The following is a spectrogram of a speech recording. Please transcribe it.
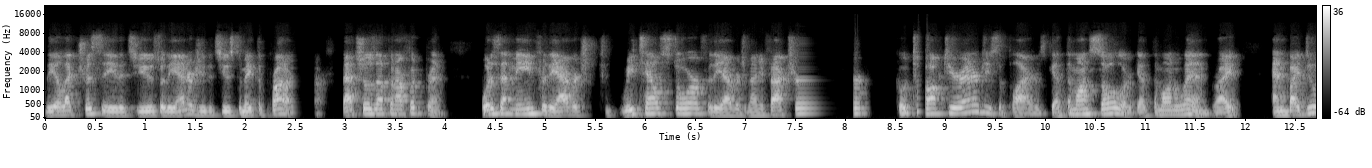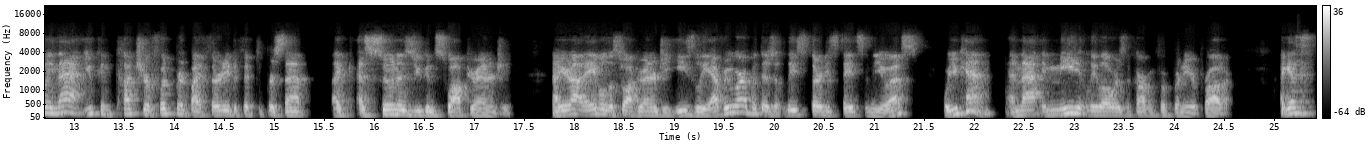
the electricity that's used or the energy that's used to make the product. That shows up in our footprint. What does that mean for the average retail store, for the average manufacturer? Go talk to your energy suppliers, get them on solar, get them on wind, right? And by doing that, you can cut your footprint by 30 to 50%, like as soon as you can swap your energy. Now, you're not able to swap your energy easily everywhere, but there's at least 30 states in the US where you can. And that immediately lowers the carbon footprint of your product. I guess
